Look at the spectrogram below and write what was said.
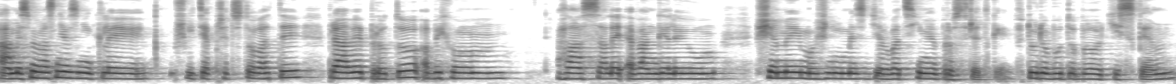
A my jsme vlastně vznikli už víc jak před sto lety právě proto, abychom hlásali evangelium všemi možnými sdělovacími prostředky. V tu dobu to bylo tiskem,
